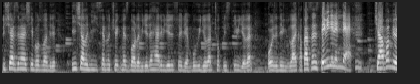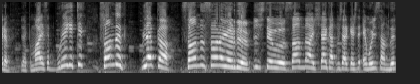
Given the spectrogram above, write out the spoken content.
Düşersem her şey bozulabilir. İnşallah bilgisayarımda çökmez bu arada videoda. Her videoda söylüyorum. Bu videolar çok riskli videolar. O yüzden dediğim gibi like atarsanız sevinirim de. Yapamıyorum. Bir dakika maalesef buraya geçeceğiz. Sandık. Bir dakika. Sandığı sonra gördüm. İşte bu. Sandığı aşağı katmış arkadaşlar. Emoji sandığı.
